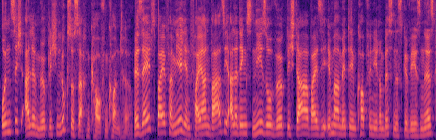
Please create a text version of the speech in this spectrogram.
und sich alle möglichen Luxussachen kaufen konnte. Selbst bei Familienfeiern war sie allerdings nie so wirklich da, weil sie immer mit dem Kopf in ihrem Business gewesen ist.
